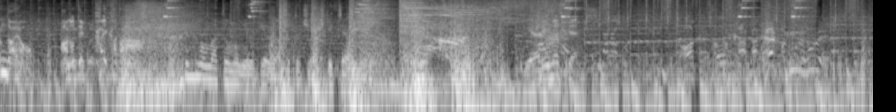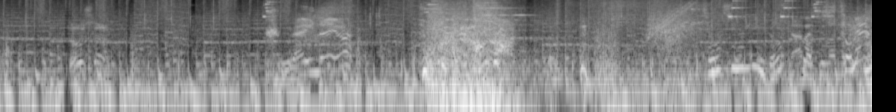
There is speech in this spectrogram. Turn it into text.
なんだよ。あのでっかい刀。あれもまともに受けるはちょっと気が引けちゃうねやりますかどうした？くらいなよ。調子がいいぞ。私止める。も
